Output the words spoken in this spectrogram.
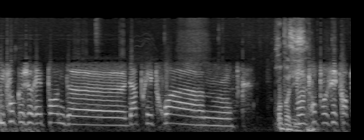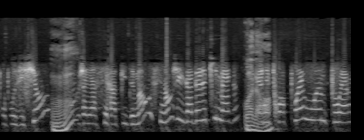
Il faut que je réponde euh, d'après trois. euh, vous Proposition. me proposez trois propositions. Mhm. J'aille assez rapidement, sinon j'ai Isabelle qui m'aide. Voilà. Je gagne trois points ou un point.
